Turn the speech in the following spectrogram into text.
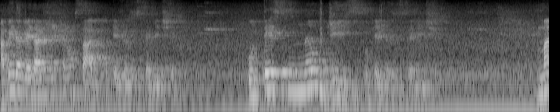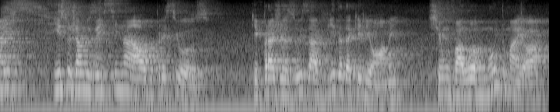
A bem da verdade, a gente não sabe por que Jesus permitiu. O texto não diz por que Jesus permitiu. Mas isso já nos ensina algo precioso: que para Jesus a vida daquele homem tinha um valor muito maior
